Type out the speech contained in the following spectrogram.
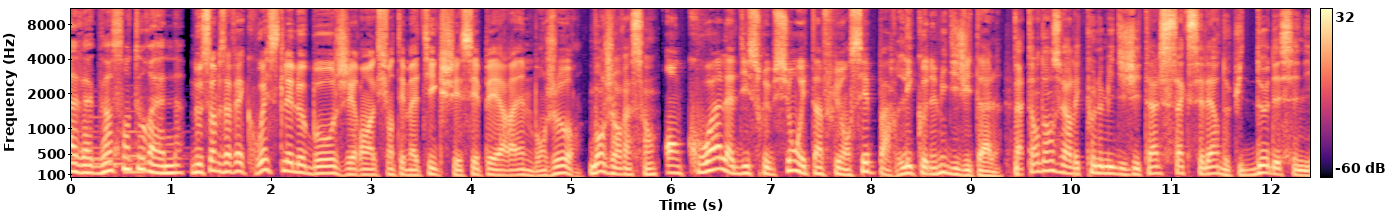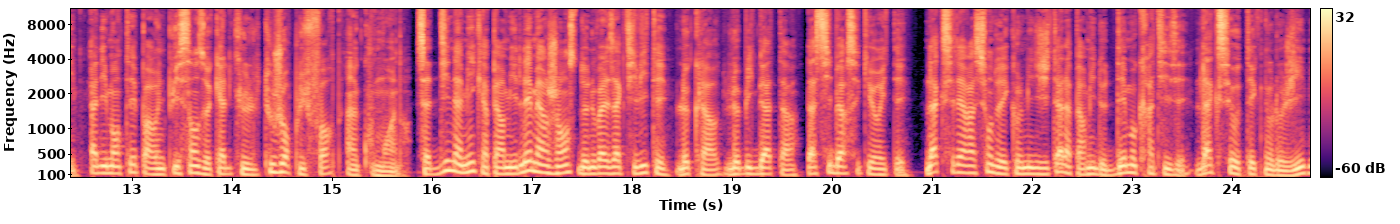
avec Vincent Touraine. Nous sommes avec Wesley Lebeau, gérant action thématique chez CPRM. Bonjour. Bonjour Vincent. En quoi la disruption est influencée par l'économie digitale? La tendance vers l'économie digitale s'accélère depuis deux décennies, alimentée par une puissance de calcul toujours plus forte à un coût moindre. Cette dynamique a permis l'émergence de nouvelles activités, le cloud, le big data, la cybersécurité. L'accélération de l'économie digitale a permis de démocratiser l'accès aux technologies,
